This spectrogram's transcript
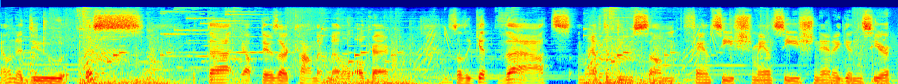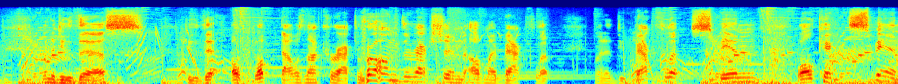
I want to do this. That. Yep, there's our Comet Medal. Okay. So to get that, I'm to have to do some fancy schmancy shenanigans here. I'm to do this. Do this. Oh, whoop, that was not correct. Wrong direction of my backflip. I'm gonna do backflip, spin, wall kick, spin.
